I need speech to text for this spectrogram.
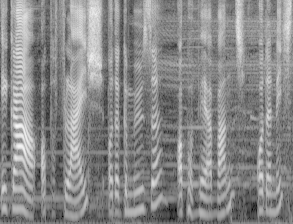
Egal ob Fleisch oder Gemüse, ob verwandt oder nicht,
